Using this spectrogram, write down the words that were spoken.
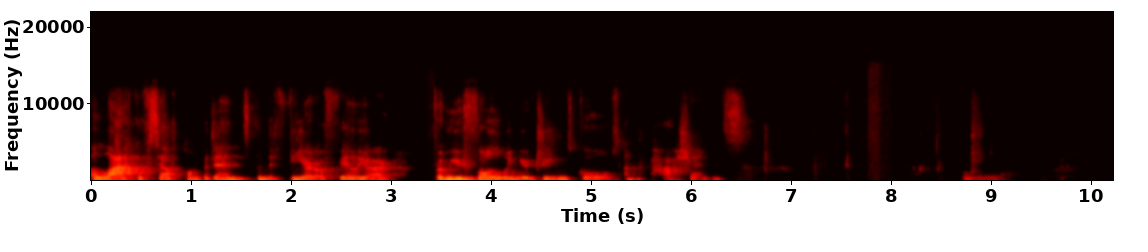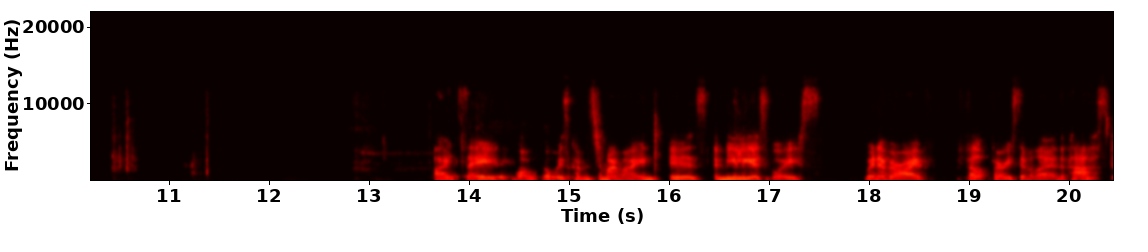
a lack of self-confidence and the fear of failure from you following your dreams, goals, and passions. Ooh. I'd say what always comes to my mind is Amelia's voice whenever I've felt very similar in the past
